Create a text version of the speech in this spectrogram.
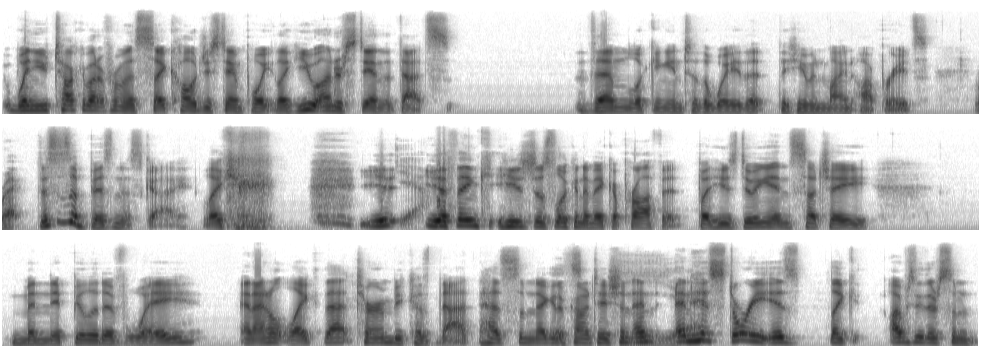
when you talk about it from a psychology standpoint like you understand that that's them looking into the way that the human mind operates Right. this is a business guy like you, Yeah. you think he's just looking to make a profit but he's doing it in such a manipulative way and i don't like that term because that has some negative It's- connotation and yeah. and his story is like obviously there's some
